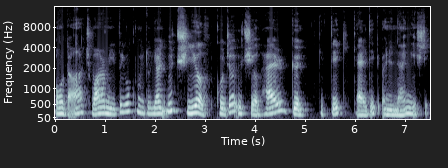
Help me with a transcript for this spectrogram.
Orada ağaç var mıydı yok muydu? Yani 3 yıl, koca 3 yıl her gün gittik, geldik, önünden geçtik.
